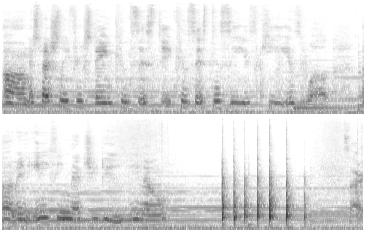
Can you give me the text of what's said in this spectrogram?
Um, especially if you're staying consistent. Consistency is key as well um, in anything that you do, you know. Sorry.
